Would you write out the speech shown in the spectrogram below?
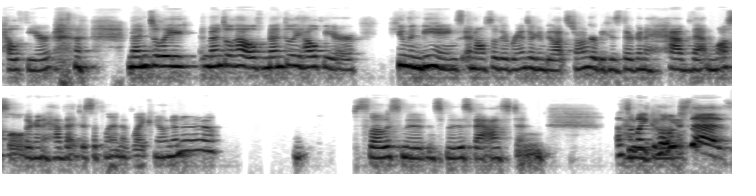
healthier, mentally, mental health, mentally healthier human beings. And also their brands are going to be a lot stronger because they're going to have that muscle. They're going to have that discipline of like, no, no, no, no, no. Slow is smooth and smooth is fast. And that's what my coach says.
